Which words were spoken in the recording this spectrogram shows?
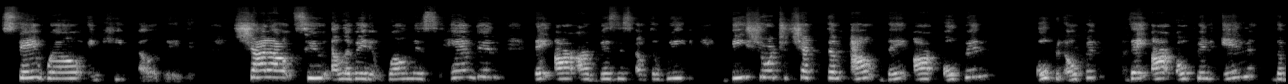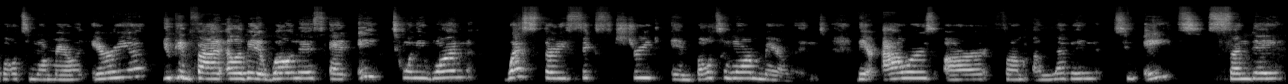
Stay well and keep elevated. Shout out to Elevated Wellness Hampden. They are our business of the week. Be sure to check them out. They are open, open, open. They are open in the Baltimore, Maryland area. You can find Elevated Wellness at 821 West 36th Street in Baltimore, Maryland. Their hours are from 11 to 8, Sunday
